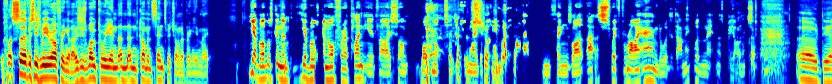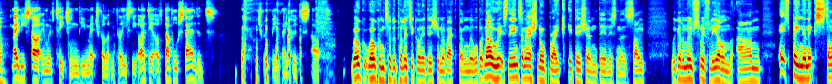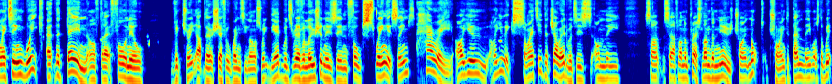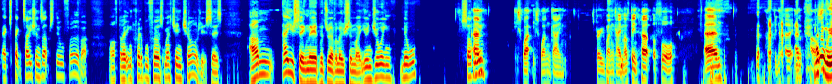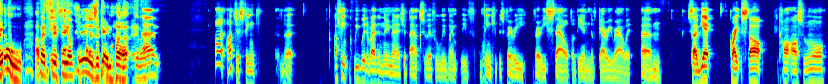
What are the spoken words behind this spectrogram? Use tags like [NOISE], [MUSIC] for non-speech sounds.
[LAUGHS] What services were you offering her? Those is this wokery and, and, and common sense we're trying to bring in, mate. Yeah, but I was going to. Yeah, but I was going to offer her plenty of advice on what not to do [LAUGHS] Sure. And things like that. A swift right hand would have done it, wouldn't it? Let's be honest. [LAUGHS] Oh dear. Maybe starting with teaching the Metropolitan Police the idea of double standards, which would be a good start. [LAUGHS] Welcome, welcome to the political edition of Achtung Mill. But no, it's the international break edition, dear listeners. So we're going to move swiftly on. Um, it's been an exciting week at the Den after that 4 0 victory up there at Sheffield Wednesday last week. The Edwards revolution is in full swing, it seems. Harry, are you are you excited that Joe Edwards is on the Sou- South London Press, London News, trying not trying to damn me, wants to whip expectations up still further after that incredible first match in charge, it says. Um, how are you seeing the Edwards revolution, mate? You enjoying Millwall? Suddenly? Um, it's one, it's one game. It's very one game. I've been hurt before. Um, I've been hurt past. Haven't we all? I've had 50 odd years of getting hurt. You know? Um, I, I just think that I think we would have had a new manager bounce whoever we went with. I think it was very, very stale by the end of Gary Rowett. Um, so, yep, great start. Can't ask for more.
